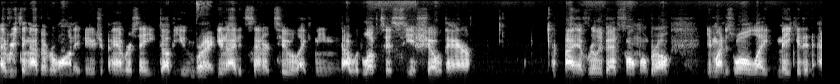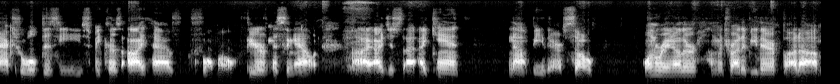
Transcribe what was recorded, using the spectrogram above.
everything I've ever wanted. New Japan versus AEW. Right. United Center too. Like, I mean, I would love to see a show there. I have really bad FOMO, bro. You might as well like make it an actual disease because I have FOMO, fear of missing out. I, I just I, I can't not be there. So one way or another, I'm gonna try to be there. But um,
